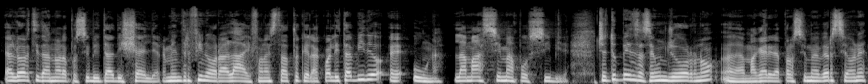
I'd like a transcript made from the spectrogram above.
e allora ti danno la possibilità di scegliere. Mentre finora l'iPhone è stato che la qualità video è una, la massima possibile. Cioè tu pensa se un giorno, eh, magari la prossima versione,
